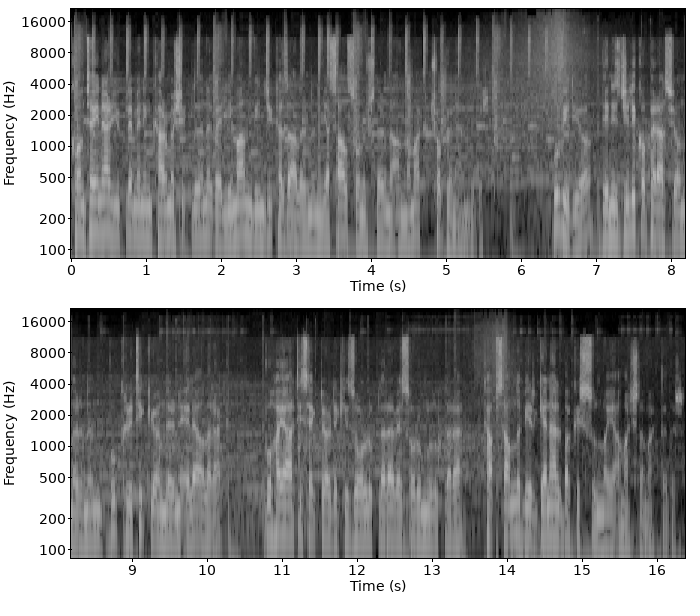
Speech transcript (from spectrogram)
Konteyner yüklemenin karmaşıklığını ve liman vinci kazalarının yasal sonuçlarını anlamak çok önemlidir. Bu video, denizcilik operasyonlarının bu kritik yönlerini ele alarak, bu hayati sektördeki zorluklara ve sorumluluklara kapsamlı bir genel bakış sunmayı amaçlamaktadır.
